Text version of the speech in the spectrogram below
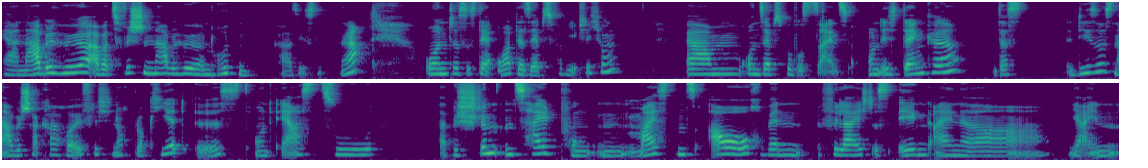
ja, Nabelhöhe, aber zwischen Nabelhöhe und Rücken quasi. Ja? Und das ist der Ort der Selbstverwirklichung ähm, und Selbstbewusstseins. Und ich denke, dass dieses Nabelchakra häufig noch blockiert ist und erst zu äh, bestimmten Zeitpunkten, meistens auch, wenn vielleicht es irgendeine, ja, ein,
